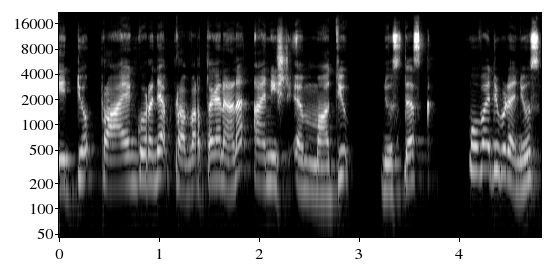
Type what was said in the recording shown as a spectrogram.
ഏറ്റവും പ്രായം കുറഞ്ഞ പ്രവർത്തകനാണ് Aneesh M Mathew. News desk Muvattupuzha news.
